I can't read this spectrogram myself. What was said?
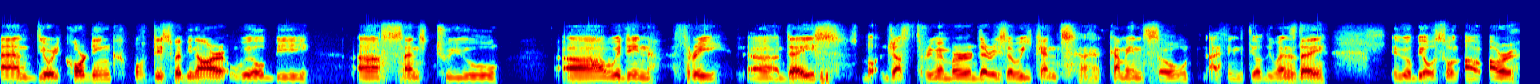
And the recording of this webinar will be uh, sent to you uh, within three uh, days. But just remember there is a weekend coming, so I think till the Wednesday. It will be also on our, our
